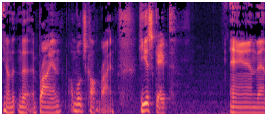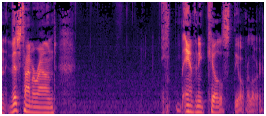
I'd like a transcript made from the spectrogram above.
you know the, the Brian, we'll just call him Brian, he escaped, and then this time around, he- Anthony kills the Overlord.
